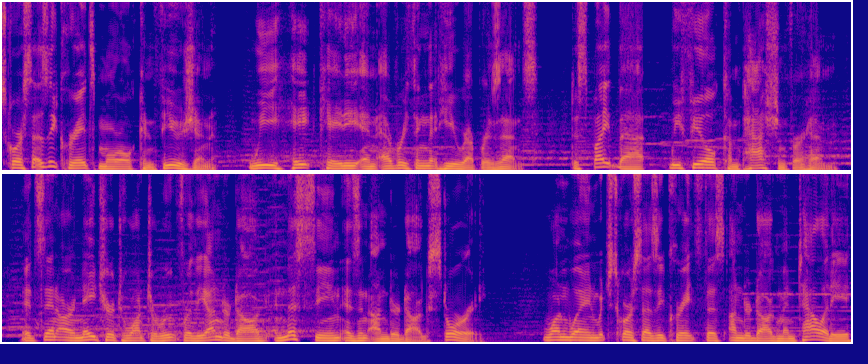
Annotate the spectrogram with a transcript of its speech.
Scorsese creates moral confusion. We hate Cady and everything that he represents. Despite that, we feel compassion for him. It's in our nature to want to root for the underdog, and this scene is an underdog story. One way in which Scorsese creates this underdog mentality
